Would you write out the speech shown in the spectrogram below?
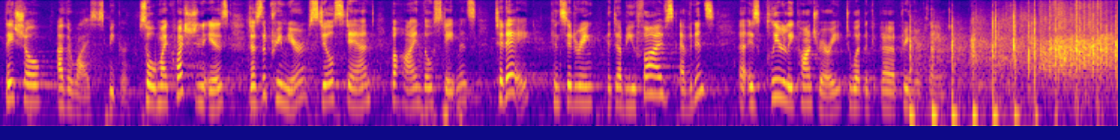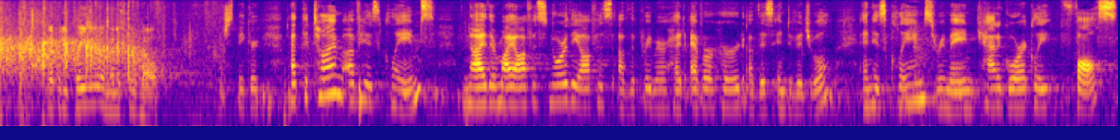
They show otherwise, Speaker. So my question is, does the Premier still stand behind those statements today, considering that W5's evidence uh, is clearly contrary to what the uh, Premier claimed? Deputy Premier and Minister of Health. Speaker. At the time of his claims, neither my office nor the office of the Premier had ever heard of this individual, and his claims remain categorically false.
